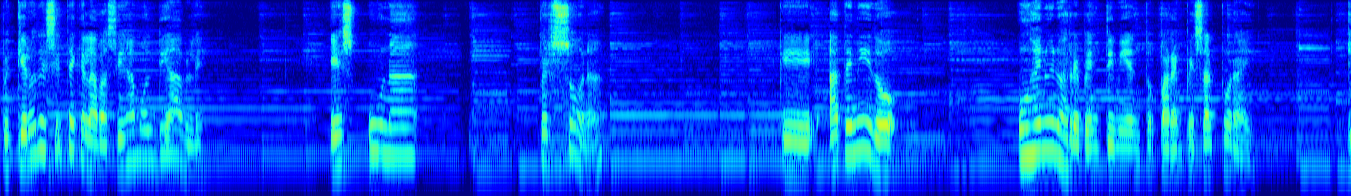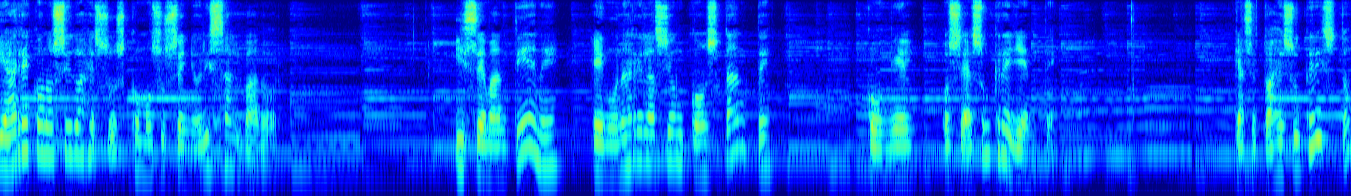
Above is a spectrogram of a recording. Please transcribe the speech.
Pues quiero decirte que la vasija moldeable es una persona que ha tenido un genuino arrepentimiento, para empezar por ahí que ha reconocido a Jesús como su Señor y Salvador y se mantiene en una relación constante con Él. O sea, es un creyente que aceptó a Jesucristo,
